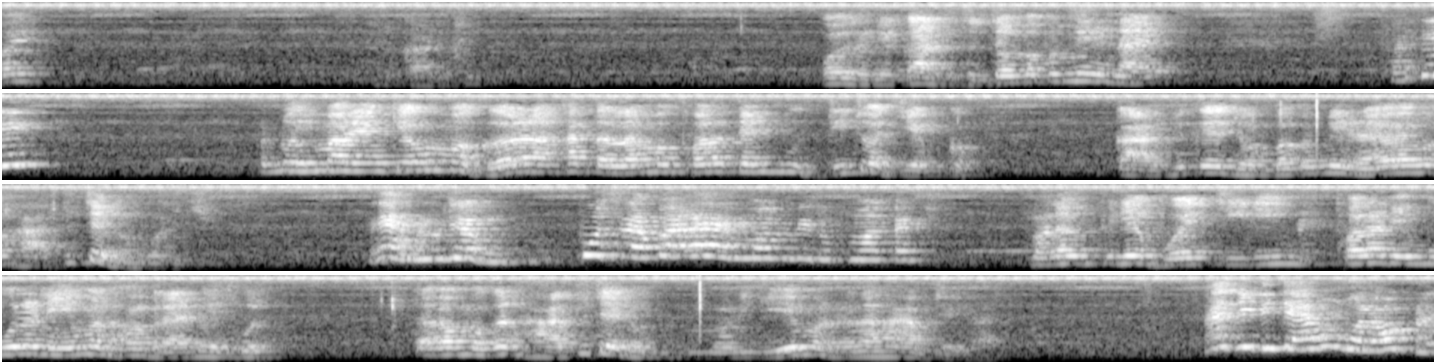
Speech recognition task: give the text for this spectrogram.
ભાઈ કાઢું વદરો કે કાજુ તો જમવા પર મેરી ના આવ્યો પછી ડોહી મારે એમ કેવું મગર આખા તલાવમાં ફરત તેની બુદ્ધિ ચોથી જેમ કહું. કાઢું કે જમવા પર મેરી ના આવ્યો હાથું ચેલો મળી ગયું એનું જે પૂછના પડે મમ્મી રૂપમાં કઈ. મને પેલી ભોય ચીડી ફરે ને બોલે ને એ મને સંભળાય બોલ. તો મગર હાથું ચેલો મળી ગયું મને ના હાથ જોઈ હાથ જીડી જાય હું બોલો આપણે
